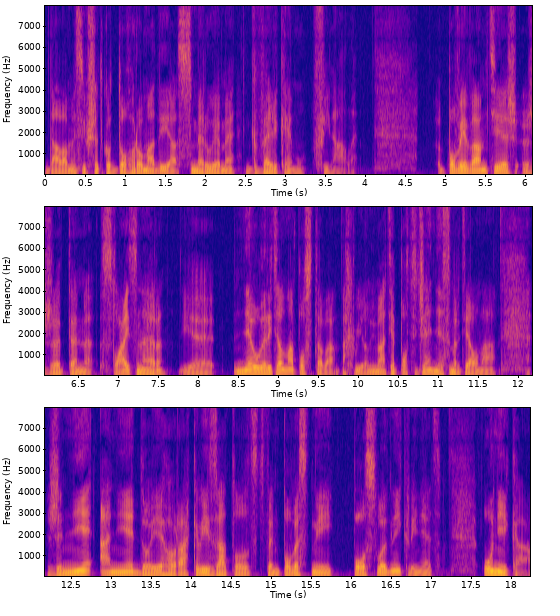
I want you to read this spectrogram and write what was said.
dávame si všetko dohromady a smerujeme k veľkému finále. Povie vám tiež, že ten Sleisner je neuveriteľná postava. Na chvíľu mi máte pocit, že je nesmrteľná. Že nie a nie do jeho rakvy zatlcť ten povestný posledný klinec, uniká,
